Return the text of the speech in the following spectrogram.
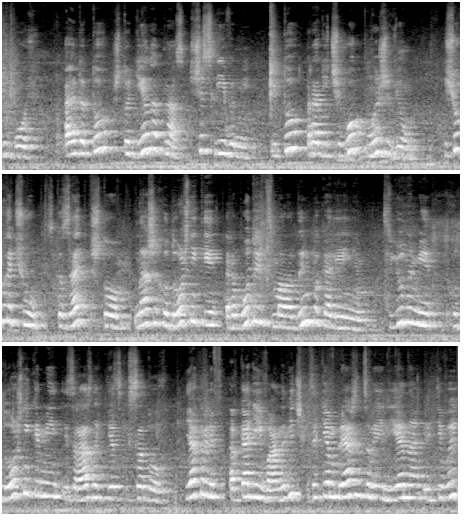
любовь. А это то, что делает нас счастливыми и то, ради чего мы живем. Еще хочу сказать, что наши художники работают с молодым поколением, с юными художниками из разных детских садов. Яковлев Аркадий Иванович, затем Пряженцева Елена, Летевых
